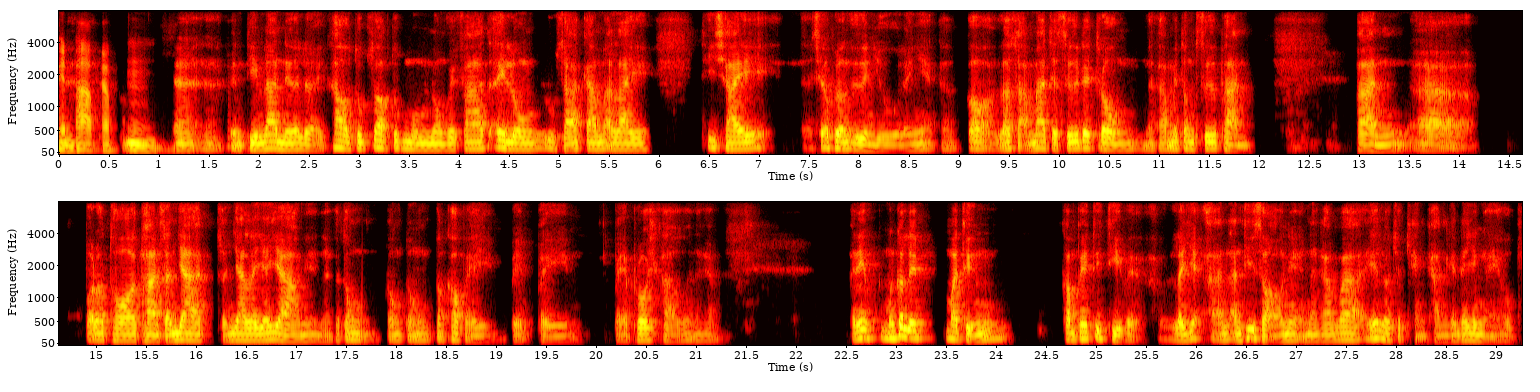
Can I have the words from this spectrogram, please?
เห็นภาพครับ อืมอ่าเป็นทีมล่าเนื้อเลย เข้าทุกซอกทุกมุมโรงไฟฟ้าไอ้โรงอุตสาหกรรมอะไรที่ใช้เชื้อเพลิงอื่นอยู่อะไรเงี้ยก็เราสามารถจะซื้อได้ตรงนะครับ ไม่ต้องซื้อผ่านผ่าน ปตทผ่านสัญญาสัญญาระยะยาวเนี่ยนะก็ต้องต้องต้องต้องเข้าไปไปไปไป approach เขานะครับ อันนี้มันก็เลยมาถึง competitive ระยะอันอันที่สองเนี่ยนะครับ ว่าเอ๊ะเราจะแข่งขันกันได้ยังไง โอเค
